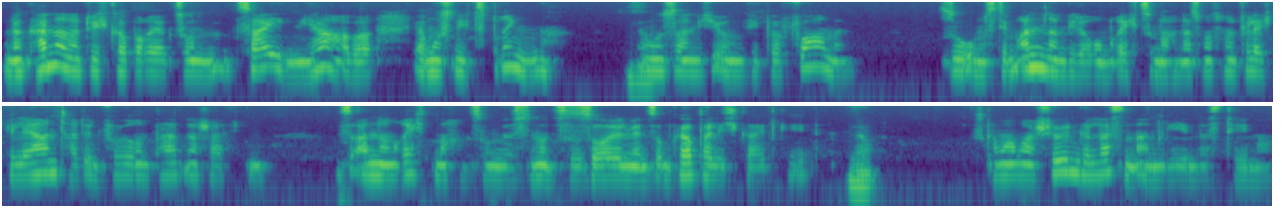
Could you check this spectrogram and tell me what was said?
Und dann kann er natürlich Körperreaktionen zeigen, ja, aber er muss nichts bringen. Er mhm. muss dann nicht irgendwie performen. So, um es dem anderen wiederum recht zu machen. Das, was man vielleicht gelernt hat in früheren Partnerschaften, es anderen recht machen zu müssen und zu sollen, wenn es um Körperlichkeit geht. Ja. Das kann man mal schön gelassen angehen, das Thema.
